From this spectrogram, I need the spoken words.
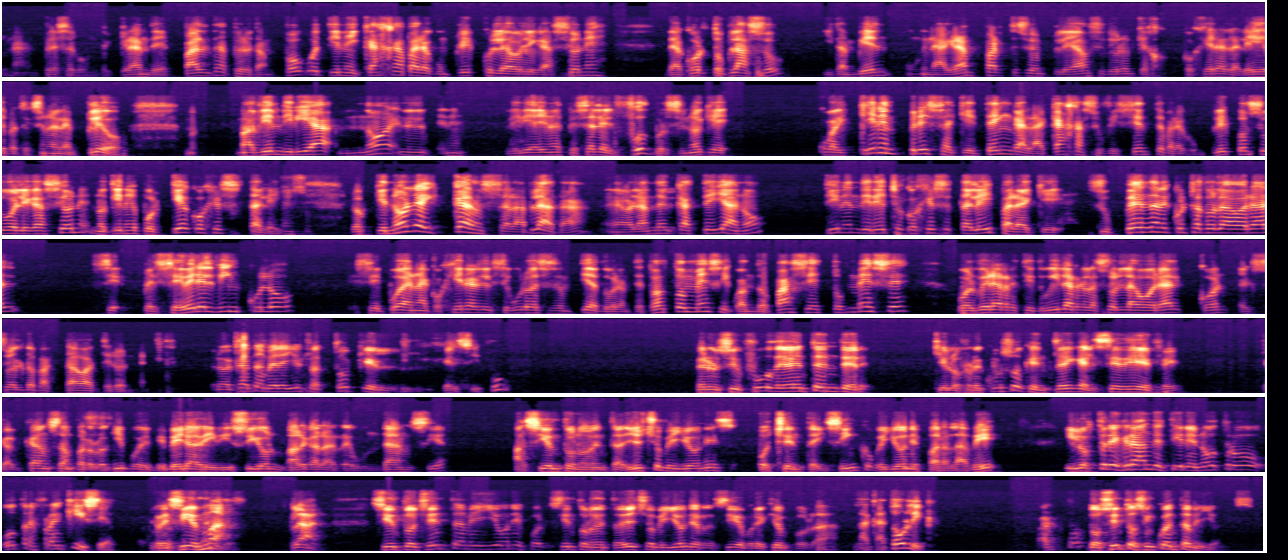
una empresa con grandes espaldas, pero tampoco tiene caja para cumplir con las obligaciones de a corto plazo y también una gran parte de sus empleados se tuvieron que acoger a la ley de protección del empleo. Más bien diría, no en el- en diría yo en especial el fútbol, sino que cualquier empresa que tenga la caja suficiente para cumplir con sus obligaciones no tiene por qué acogerse a esta ley. Los que no le alcanza la plata, eh, hablando en castellano, tienen derecho a acogerse a esta ley para que suspendan el contrato laboral, se persevere el vínculo, se puedan acoger al seguro de cesantía durante todos estos meses y cuando pase estos meses volver a restituir la relación laboral con el sueldo pactado anteriormente. Pero acá también hay otro actor que el, el CIFU. Pero el CIFU debe entender que los recursos que entrega el CDF, que alcanzan para los equipos de primera división, valga la redundancia, a 198 millones, 85 millones para la B, y los tres grandes tienen otro, otra franquicia, reciben más, claro. 180 millones, por, 198 millones recibe, por ejemplo, la, la Católica. ¿Cuánto? 250 millones.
